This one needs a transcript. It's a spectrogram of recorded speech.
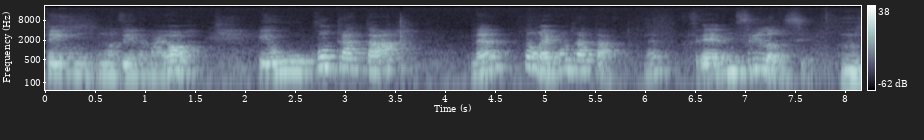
têm uma venda maior, eu contratar, né? Não é contratar, né? É um freelance. Uhum.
